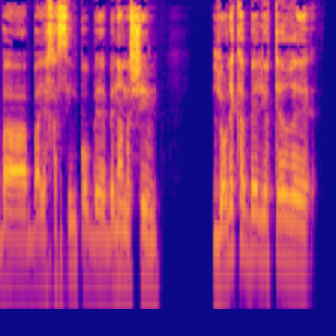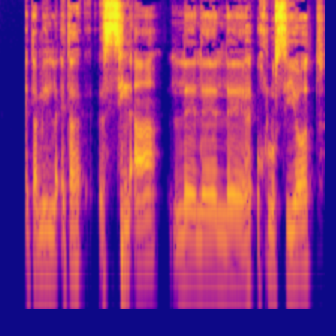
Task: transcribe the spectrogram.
ב, ביחסים פה בין אנשים. לא נקבל יותר אה, את, המיל, את השנאה ל, ל, לאוכלוסיות,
